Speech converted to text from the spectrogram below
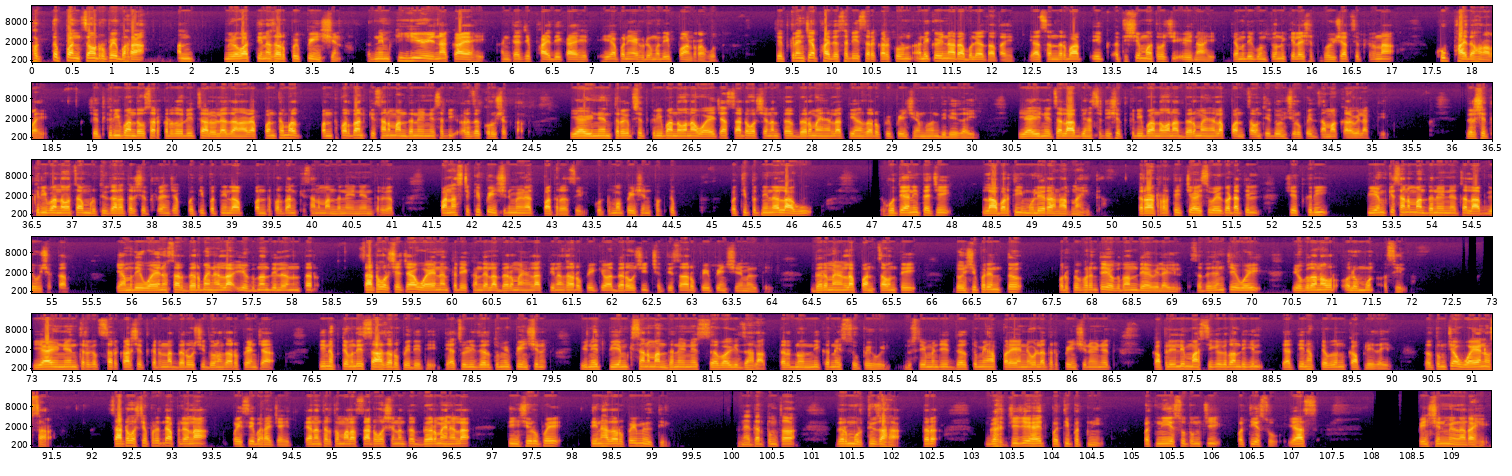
फक्त पंचावन्न रुपये भरा आणि मिळवा तीन हजार रुपये पेन्शन. तर नेमकी ही योजना काय आहे आणि त्याचे फायदे काय आहेत हे आपण या व्हिडिओमध्ये पाहणार आहोत. शेतकऱ्यांच्या फायद्यासाठी सरकारकडून अनेक योजना राबवल्या जात आहेत. या संदर्भात एक अतिशय महत्त्वाची योजना आहे ज्यामध्ये गुंतवणूक केल्यास शेत भविष्यात शेतकऱ्यांना खूप फायदा होणार आहे. शेतकरी बांधव सरकारद्वारे चालवल्या जाणाऱ्या पंतमा पंतप्रधान किसान मानधन योजनेसाठी अर्ज करू शकतात. या योजनेअंतर्गत शेतकरी बांधवांना वयाच्या साठ वर्षानंतर दर महिन्याला तीन हजार रुपये पेन्शन म्हणून दिली जाईल. या योजनेचा लाभ घेण्यासाठी शेतकरी बांधवांना दर महिन्याला पंचावन्न ते दोनशे रुपये जमा करावे लागतील. जर शेतकरी बांधवांचा मृत्यू झाला तर शेतकऱ्यांच्या पती पत्नीला पंतप्रधान किसान मानधन योजनेअंतर्गत पन्नास टक्के पेन्शन मिळण्यात पात्र असेल. कुटुंब पेन्शन फक्त पती पत्नीला लागू होते आणि त्याचे लाभार्थी मुले राहणार नाहीत. तर अठरा ते चाळीस वयोगटातील शेतकरी पी एम किसान मानधन योजनेचा लाभ घेऊ शकतात. यामध्ये वयानुसार दर महिन्याला योगदान दिल्यानंतर साठ वर्षाच्या वयानंतर एखाद्याला दर महिन्याला तीन हजार रुपये किंवा दरवर्षी छत्तीस हजार रुपये पेन्शन मिळते. दर महिन्याला पंचावन्न ते दोनशेपर्यंत रुपयेपर्यंत योगदान द्यावे लागेल. सदस्यांचे वय योगदानावर अवलंबून असेल. या योजनेअंतर्गत सरकार शेतकऱ्यांना दरवर्षी दोन हजार रुपयांच्या तीन हप्त्यामध्ये सहा हजार रुपये देते. त्याचवेळी जर तुम्ही पेन्शन योजनेत पी एम किसान मानधन योजनेत सहभागी झालात तर नोंदणी करणे सोपे होईल. दुसरे म्हणजे जर तुम्ही हा पर्याय निवडला तर पेन्शन योजनेत कापलेले मासिक योगदान देखील या तीन हप्त्यामधून कापले जाईल. तर तुमच्या वयानुसार साठ वर्षापर्यंत आपल्याला पैसे भरायचे आहेत. त्यानंतर तुम्हाला साठ वर्षानंतर दर महिन्याला तीनशे रुपये तीन हजार रुपये मिळतील. नाहीतर तुमचा जर मृत्यू झाला तर घरचे जे आहेत पती पत्नी पत्नी असो तुमची पती असो यास पेन्शन मिळणार आहे.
